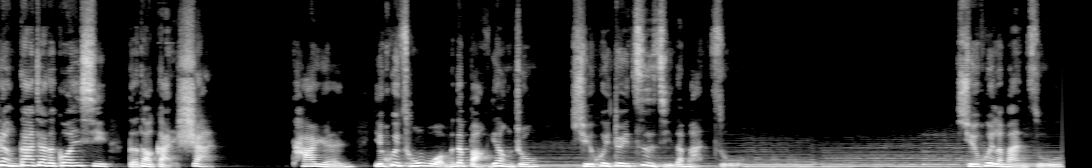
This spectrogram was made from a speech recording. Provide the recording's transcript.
让大家的关系得到改善。他人也会从我们的榜样中学会对自己的满足。学会了满足，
